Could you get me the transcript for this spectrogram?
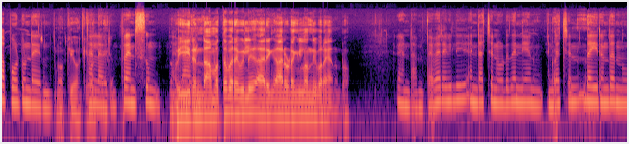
സപ്പോർട്ട് ഉണ്ടായിരുന്നു. എല്ലാവരും ഫ്രണ്ട്സും അപ്പൊ ഈ രണ്ടാമത്തെ വരവിൽ ആരെങ്കിലും ആരോടെങ്കിലും നന്ദി പറയാനുണ്ടോ? രണ്ടാമത്തെ വരവിൽ എന്റെ അച്ഛനോട് തന്നെയാണ്. എന്റെ അച്ഛൻ ധൈര്യം തന്നു.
